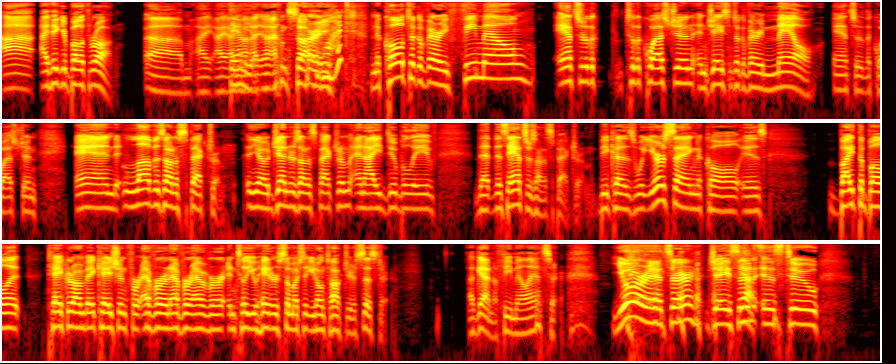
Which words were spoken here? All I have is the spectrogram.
Uh, I think you're both wrong. Um, I, I, Damn I, you. I, am sorry. What? Nicole took a very female answer to the to the question, and Jason took a very male answer to the question. And love is on a spectrum. You know, gender's on a spectrum, and I do believe that this answer's on a spectrum because what you're saying, Nicole, is bite the bullet, take her on vacation forever and ever, ever until you hate her so much that you don't talk to your sister. Again, a female answer. Your answer, Jason, Yes. is to,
